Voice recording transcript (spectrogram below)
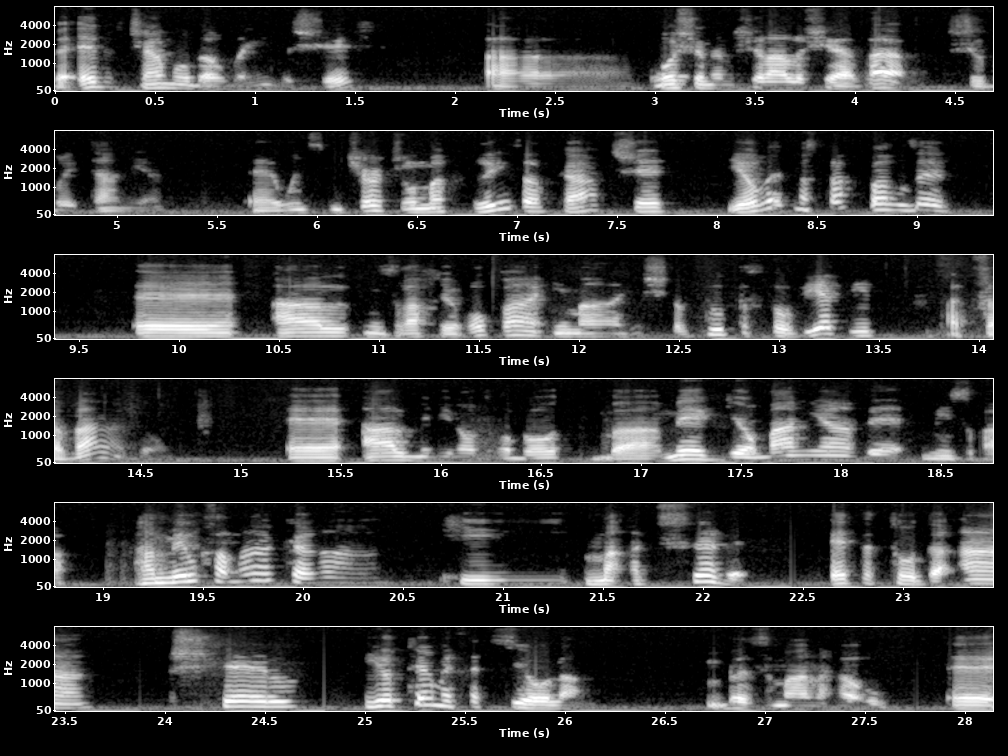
ב-1946 ראש הממשלה לשעבר של בריטניה, ווינסטון צ'רצ'ל מכריז על כך שיורד מסך ברזל אה, על מזרח אירופה עם ההשתלטות הסובייטית, הצבא האדום, אה, על מדינות רבות מגרמניה ומזרח. המלחמה הקרה היא מעצבת את התודעה של יותר מחצי עולם בזמן ההוא, אה,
